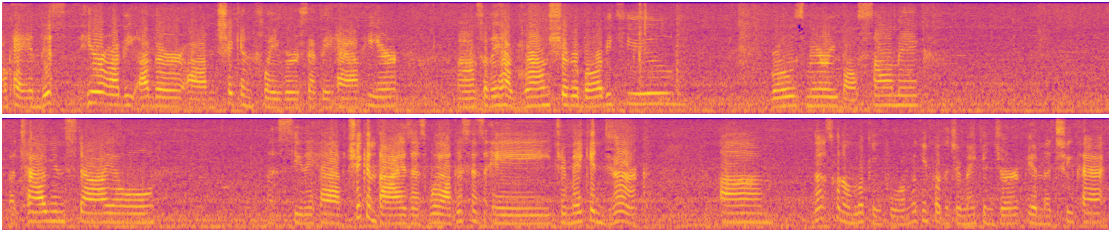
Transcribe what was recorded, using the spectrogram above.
Okay, and this here are the other um, chicken flavors that they have here. Um, so they have brown sugar barbecue, rosemary balsamic, Italian style. Let's see, they have chicken thighs as well. This is a Jamaican jerk. Um, that's what I'm looking for. I'm looking for the Jamaican jerk in the two pack.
